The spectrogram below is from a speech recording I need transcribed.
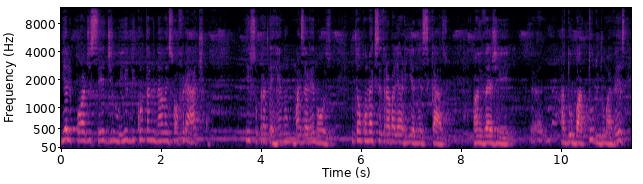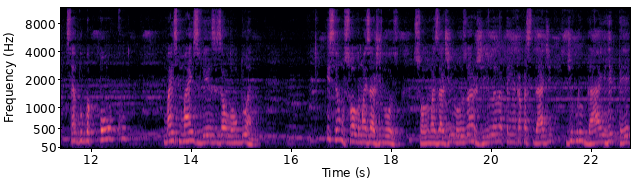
e ele pode ser diluído e contaminar lençol freático. Isso para terreno mais arenoso. Então, como é que você trabalharia nesse caso? Ao invés de eh, adubar tudo de uma vez, você aduba pouco, mas mais vezes ao longo do ano. Se é um solo mais argiloso? Solo mais argiloso, a argila ela tem a capacidade de grudar e reter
